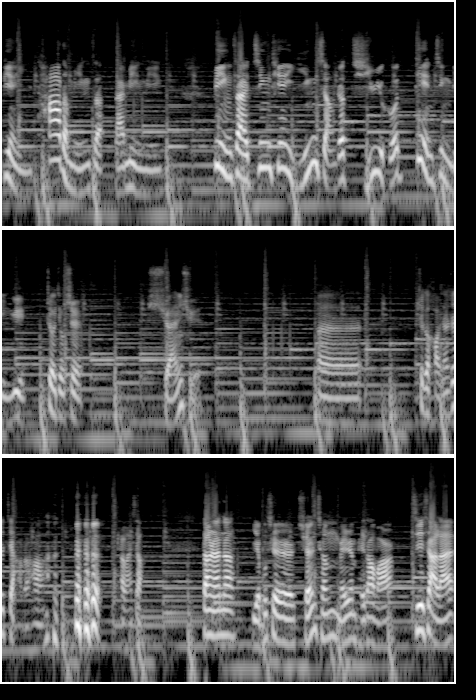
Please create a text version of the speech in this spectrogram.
便以他的名字来命名，并在今天影响着体育和电竞领域。这就是玄学。呃，这个好像是假的哈，开玩笑。当然呢，也不是全程没人陪他玩。接下来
